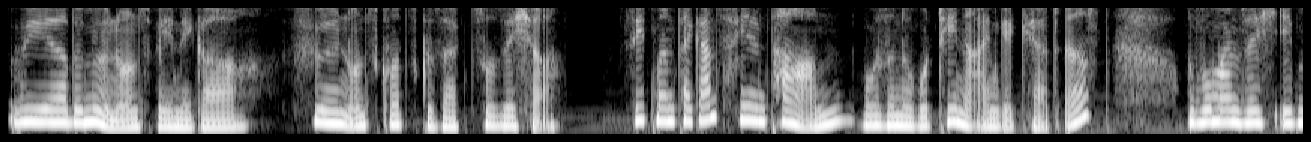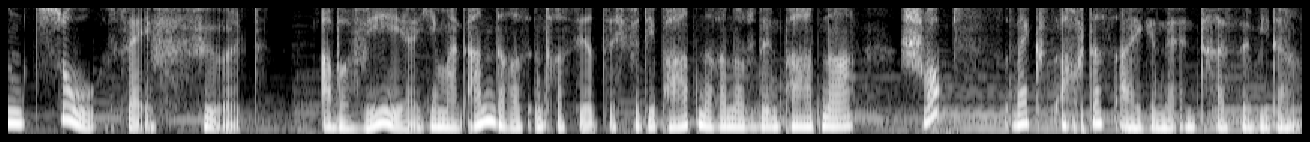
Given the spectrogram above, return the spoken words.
Wir bemühen uns weniger, fühlen uns kurz gesagt zu sicher. Sieht man bei ganz vielen Paaren, wo so eine Routine eingekehrt ist und wo man sich eben zu safe fühlt. Aber wehe, jemand anderes interessiert sich für die Partnerin oder den Partner, schwupps wächst auch das eigene Interesse wieder.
